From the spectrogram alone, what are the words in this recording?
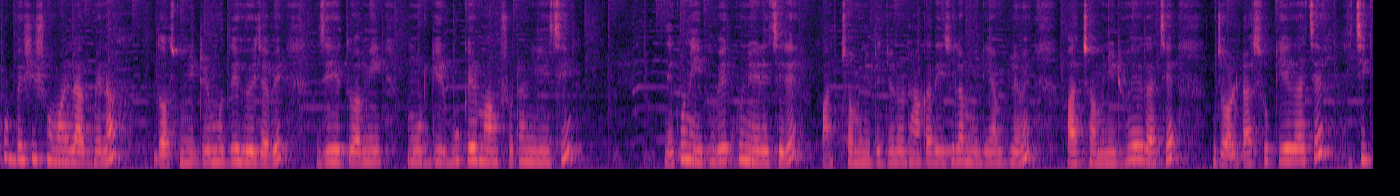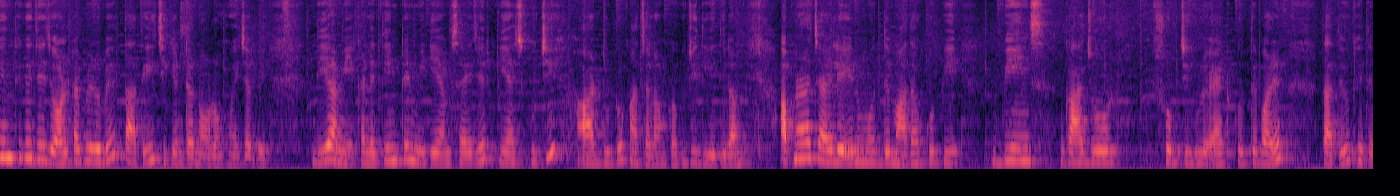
খুব বেশি সময় লাগবে না, দশ মিনিটের মধ্যে হয়ে যাবে। যেহেতু আমি মুরগির বুকের মাংসটা নিয়েছি দেখুন, এইভাবে একটু নেড়ে চেড়ে পাঁচ ছ মিনিটের জন্য ঢাকা দিয়েছিলাম মিডিয়াম ফ্লেমে। পাঁচ ছ মিনিট হয়ে গেছে, জলটা শুকিয়ে গেছে। চিকেন থেকে যে জলটা বেরোবে, তাতেই চিকেনটা নরম হয়ে যাবে। দিয়ে আমি এখানে তিনটে মিডিয়াম সাইজের পেঁয়াজ কুচি আর দুটো কাঁচা লঙ্কা কুচি দিয়ে দিলাম। আপনারা চাইলে এর মধ্যে বাঁধাকপি, বিনস, গাজর সবজিগুলো অ্যাড করতে পারেন, তাতেও খেতে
